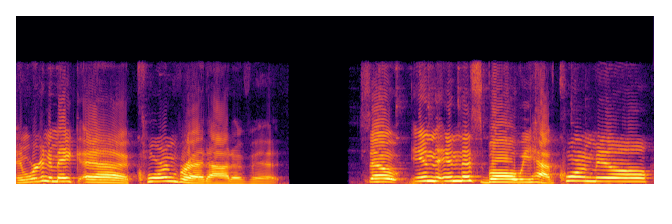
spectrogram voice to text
And we're gonna make a cornbread out of it. So in, in this bowl we have cornmeal,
